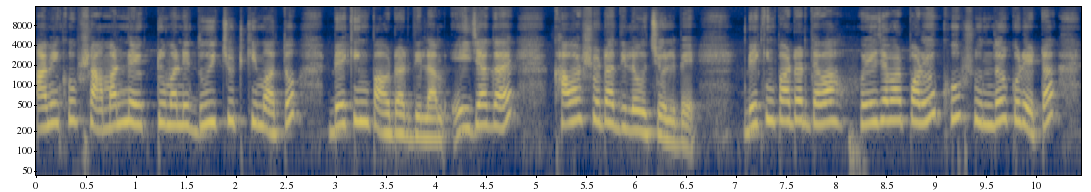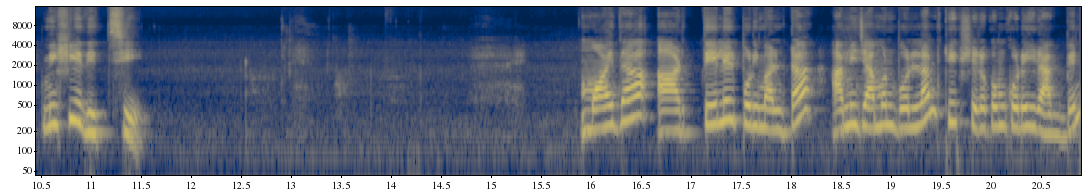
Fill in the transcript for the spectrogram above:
আমি খুব সামান্য একটু মানে দুই চুটকি মতো বেকিং পাউডার দিলাম। এই জায়গায় খাওয়ার সোডা দিলেও চলবে। বেকিং পাউডার দেওয়া হয়ে যাওয়ার পরেও খুব সুন্দর করে এটা মিশিয়ে দিচ্ছি। ময়দা আর তেলের পরিমাণটা আমি যেমন বললাম, ঠিক সেরকম করেই রাখবেন।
